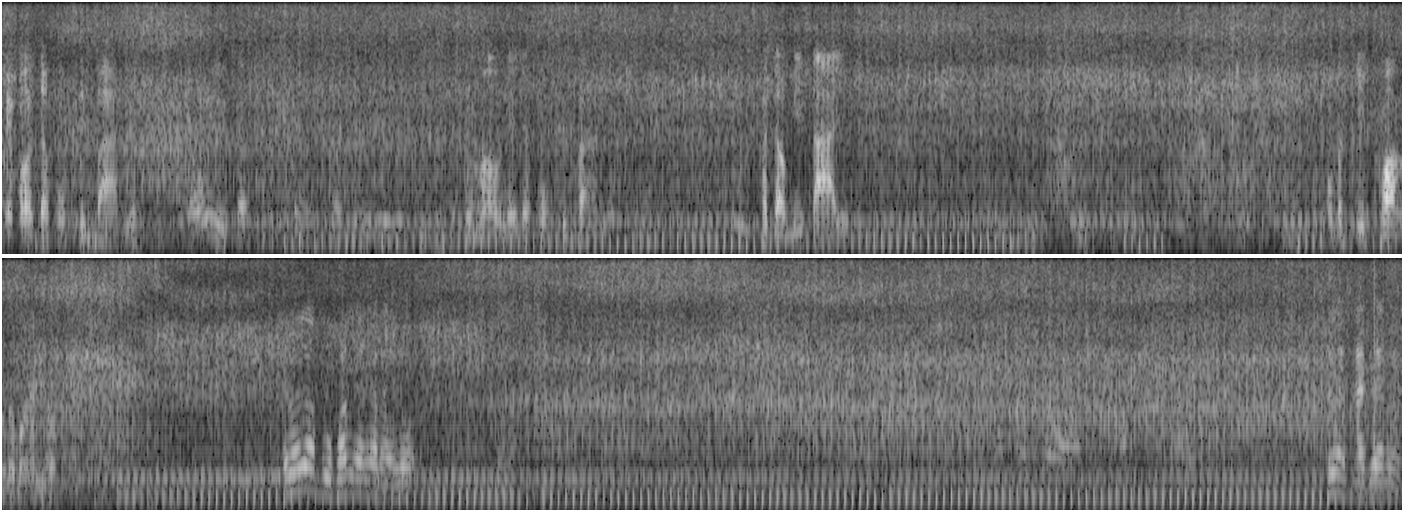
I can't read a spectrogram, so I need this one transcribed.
ไปเหมาจะ60บาทเลยโอ้ยสามปีนี่สามปีนี่ไปเหมาเนี่ยจะ60บาทเลย เขาเจ้ามีสายอยู่ผมมันติดคล้องประมาณเนาะแล้วเราปลูกพักยังไงเนาะเพื่อขายแพงอะ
